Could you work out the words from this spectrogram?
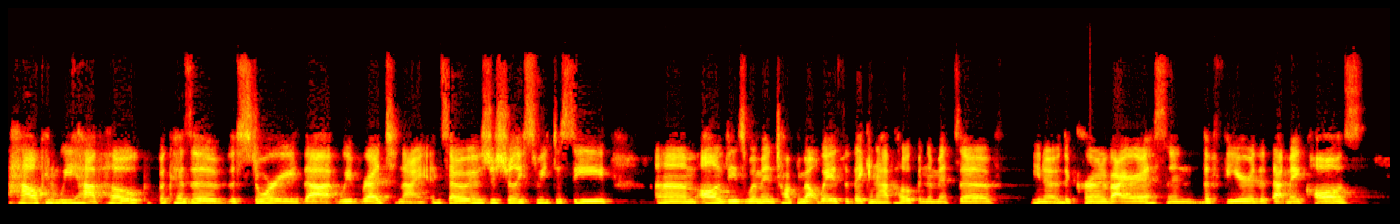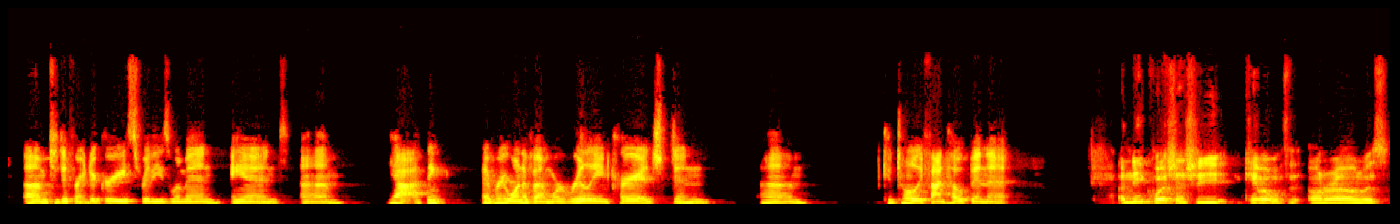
how can we have hope because of the story that we've read tonight? And so it was just really sweet to see um, all of these women talking about ways that they can have hope in the midst of you know the coronavirus and the fear that that may cause um, to different degrees for these women. And um, yeah, I think every one of them were really encouraged and um, could totally find hope in it. A neat question she came up with on her own was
